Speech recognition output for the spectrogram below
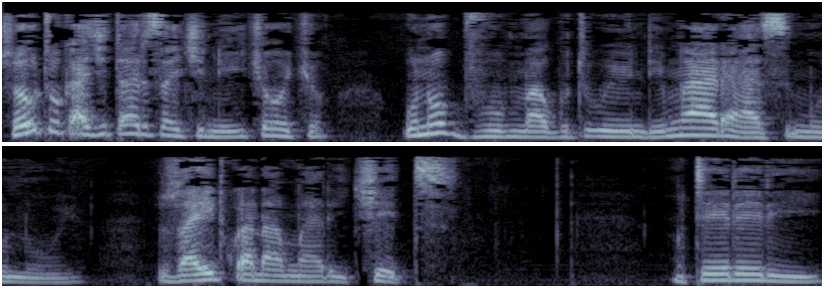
Zvokuti ukachitarisa chinhu ichocho unobvuma kuti uyu ndimwari asi munhu uyu. Zvaitwa namwari chete. Muteereri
